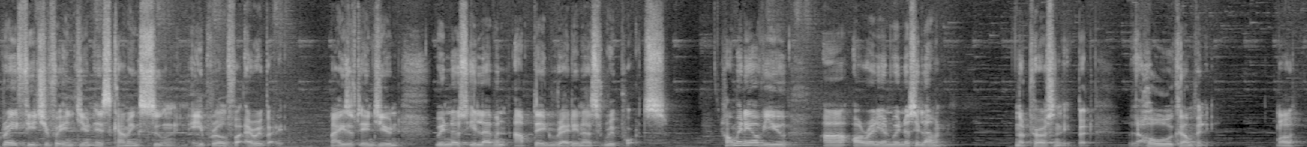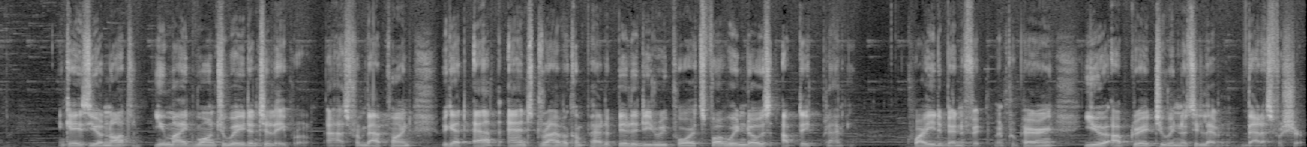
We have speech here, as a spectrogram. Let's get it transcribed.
great feature for Intune is coming soon, in April for everybody. Microsoft Intune Windows 11 Update Readiness Reports. How many of you are already on Windows 11? Not personally, but the whole company. Well, in case you're not, you might want to wait until April, as from that point we get app and driver compatibility reports for Windows update planning quite a benefit when preparing your upgrade to Windows 11, that is for sure.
